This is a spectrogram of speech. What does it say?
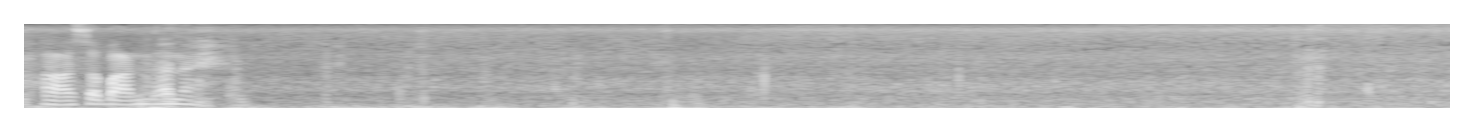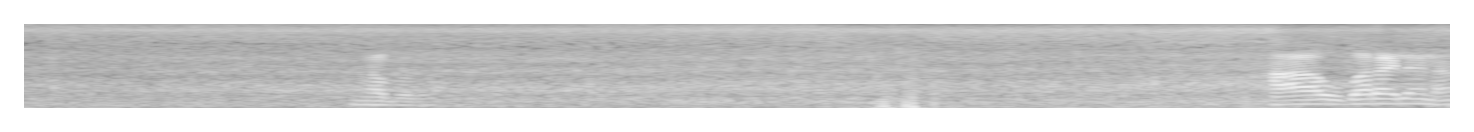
हा असं बांधण आहे. हा बघा. हा उभा राहिला ना.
